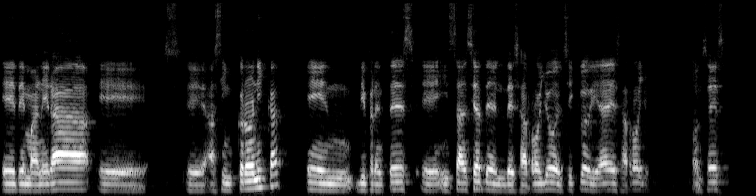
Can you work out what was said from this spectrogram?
eh, de manera eh, asincrónica en diferentes instancias del desarrollo, del ciclo de vida de desarrollo. Entonces,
